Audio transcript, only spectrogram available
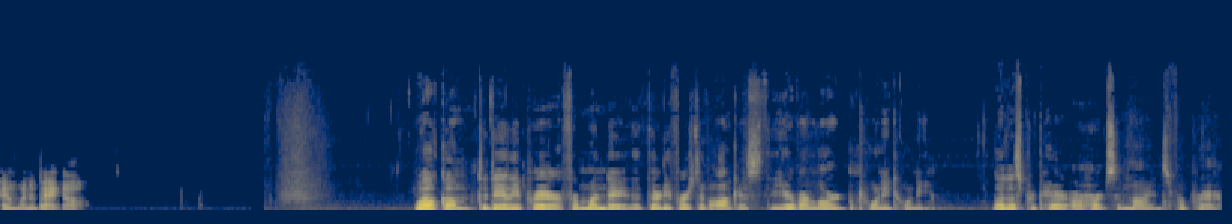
and Winnebago. Welcome to Daily Prayer for Monday, the 31st of August, the year of our Lord 2020. Let us prepare our hearts and minds for prayer.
